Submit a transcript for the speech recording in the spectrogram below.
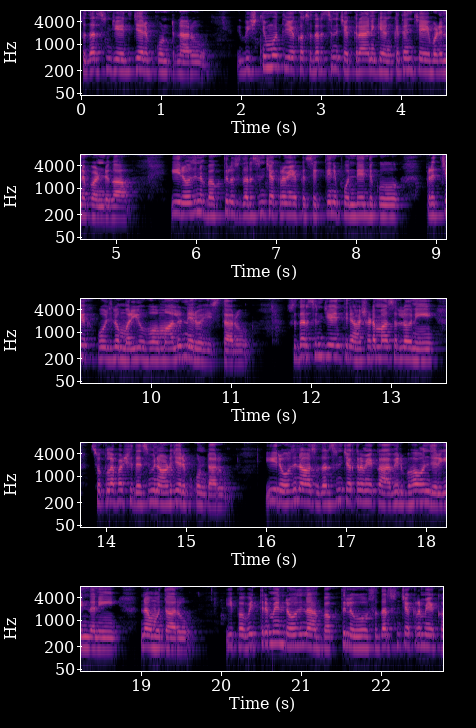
సుదర్శన జయంతి జరుపుకుంటున్నారు. విష్ణుమూర్తి యొక్క సుదర్శన చక్రానికి అంకితం చేయబడిన పండుగ. ఈ రోజున భక్తులు సుదర్శన చక్రం యొక్క శక్తిని పొందేందుకు ప్రత్యేక పూజలు మరియు హోమాలు నిర్వహిస్తారు. సుదర్శన జయంతిని ఆషాఢమాసంలోని శుక్లపక్ష దశమి నాడు జరుపుకుంటారు. ఈ రోజున సుదర్శన చక్రం యొక్క ఆవిర్భావం జరిగిందని నమ్ముతారు. ఈ పవిత్రమైన రోజున భక్తులు సుదర్శన చక్రం యొక్క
